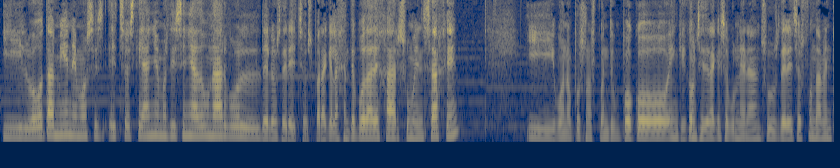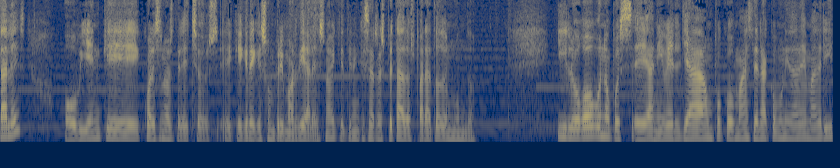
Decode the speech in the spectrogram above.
Y luego también hemos hecho este año, hemos diseñado un árbol de los derechos para que la gente pueda dejar su mensaje y bueno, pues nos cuente un poco en qué considera que se vulneran sus derechos fundamentales o bien que, cuáles son los derechos eh, que cree que son primordiales ¿no? y que tienen que ser respetados para todo el mundo. Y luego, bueno, pues eh, a nivel ya un poco más de la Comunidad de Madrid,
